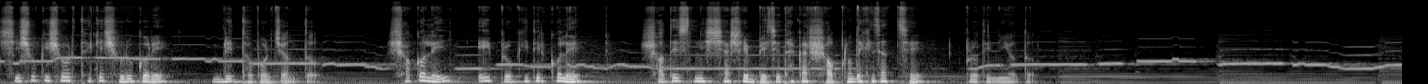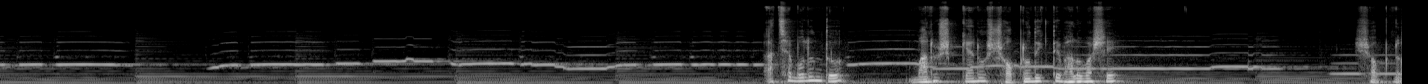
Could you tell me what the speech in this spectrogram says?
শিশু কিশোর থেকে শুরু করে বৃদ্ধ পর্যন্ত। সকলেই এই প্রকৃতির কোলে সতেজ নিঃশ্বাসে বেঁচে থাকার স্বপ্ন দেখে যাচ্ছে প্রতিনিয়ত। আচ্ছা বলুন তো, মানুষ কেন স্বপ্ন দেখতে ভালোবাসে? স্বপ্ন।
